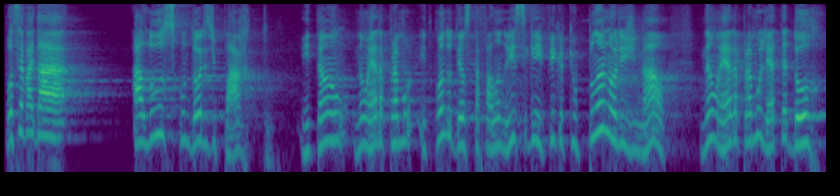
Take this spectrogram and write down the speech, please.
Você vai dar a luz com dores de parto. Então, não era para. Quando Deus está falando isso, significa que o plano original não era para a mulher ter dor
